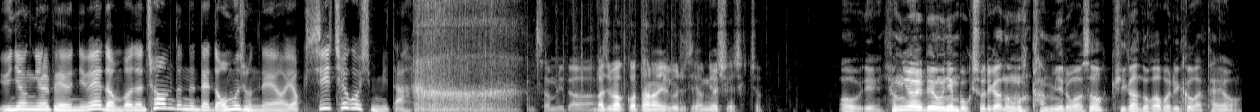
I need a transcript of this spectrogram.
윤영열 배우님의 넘버는 처음 듣는데 너무 좋네요. 역시 최고십니다. 감사합니다. 마지막 것 하나 읽어주세요. 형렬 씨가 직접. 어, 예. 형렬 배우님 목소리가 너무 감미로워서 귀가 녹아버릴 것 같아요.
